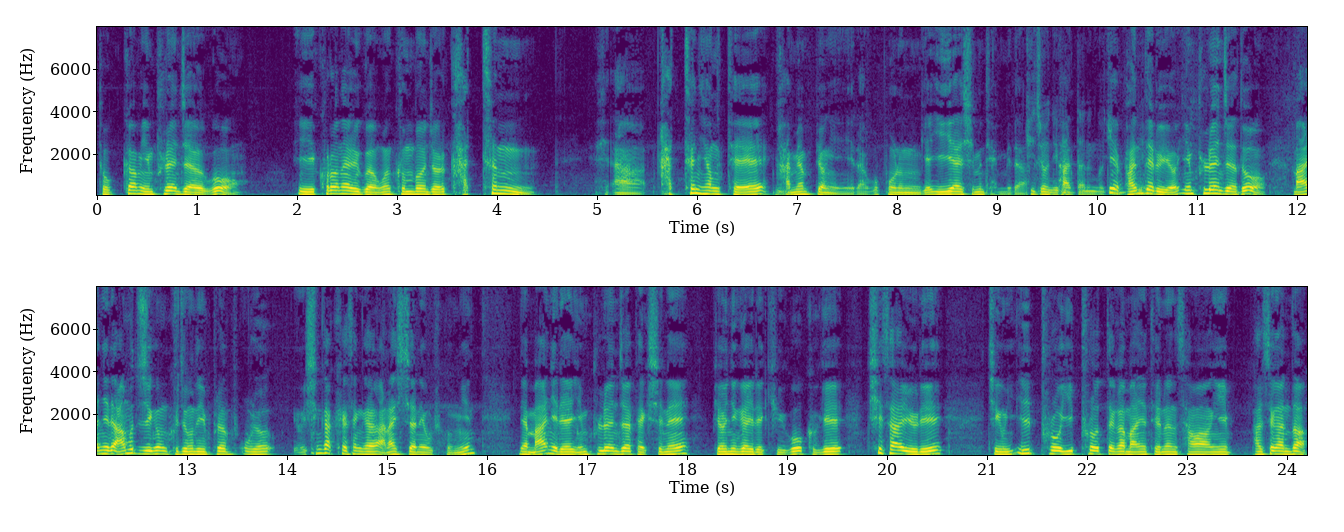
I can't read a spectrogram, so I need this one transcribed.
독감 인플루엔자하고 이 코로나19하고는 근본적으로 같은 아, 같은 형태의 감염병이라고 보는 게 이해하시면 됩니다. 기전이 같다는 거죠. 예, 반대로요. 예. 인플루엔자도 만일에 아무도 지금 그 정도 인플루엔자 심각하게 생각 안 하시잖아요, 우리 국민. 근데 만일에 인플루엔자 백신에 변이가 일으키고 그게 치사율이 지금 1% 2%대가 많이 되는 상황이 발생한다.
